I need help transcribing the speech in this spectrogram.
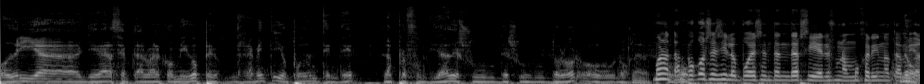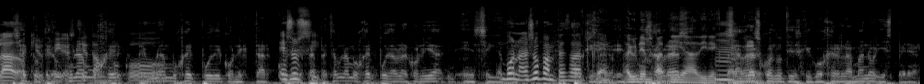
podría llegar a aceptar hablar conmigo, pero realmente yo puedo entender la profundidad de su, de su dolor o no. Claro. Bueno, O- tampoco sé si lo puedes entender si eres una mujer y no te han no, violado. exacto, pero, decir, es una que mujer, tampoco... pero una mujer puede conectar con Eso ella. sí. Para empezar, una mujer puede hablar con ella enseguida. Bueno, eso para empezar. Porque, Claro, eh, hay una empatía sabrás- directa. Sabrás claro. cuándo tienes que coger la mano y esperar.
